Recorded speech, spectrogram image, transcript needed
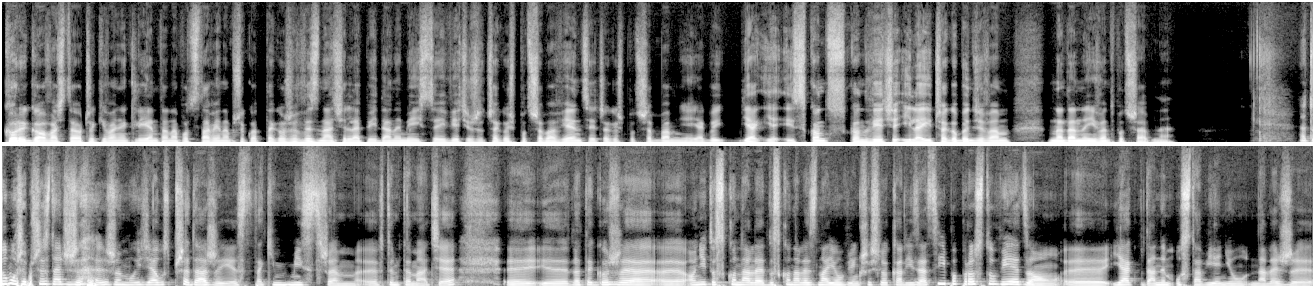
korygować te oczekiwania klienta na podstawie na przykład tego, że wy znacie lepiej dane miejsce i wiecie, że czegoś potrzeba więcej, czegoś potrzeba mniej? Jakby jak, jak- skąd, skąd wiecie, ile i czego będzie wam na dany event potrzebne? No tu muszę przyznać, że, że mój dział sprzedaży jest takim mistrzem y, w tym temacie, y, y, dlatego że oni doskonale, doskonale znają większość lokalizacji i po prostu wiedzą, jak w danym ustawieniu należy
